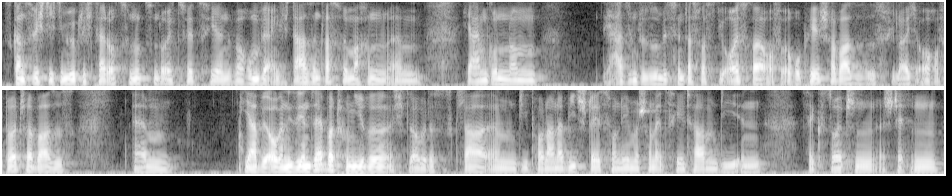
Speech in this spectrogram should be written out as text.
es ist ganz wichtig, die Möglichkeit auch zu nutzen und euch zu erzählen, warum wir eigentlich da sind, was wir machen. Ähm, ja, im Grunde genommen ja, sind wir so ein bisschen das, was die Äußere auf europäischer Basis ist, vielleicht auch auf deutscher Basis. Ähm, ja, wir organisieren selber Turniere. Ich glaube, das ist klar. Ähm, die Paulaner Beach Days, von denen wir schon erzählt haben, die in sechs deutschen Städten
